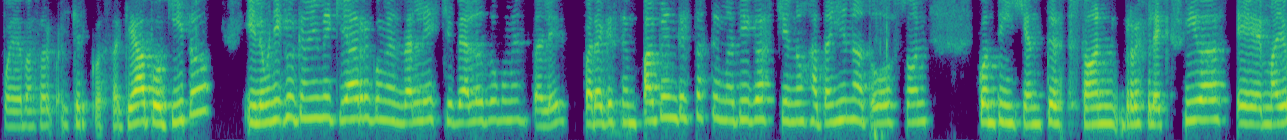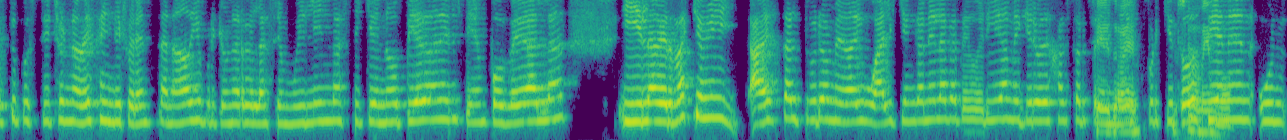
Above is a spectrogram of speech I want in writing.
Puede pasar cualquier cosa. Queda poquito y lo único que a mí me queda recomendarles es que vean los documentales para que se empapen de estas temáticas que nos atañen a todos. Son contingentes, son reflexivas. Eh, My Octopus Teacher no deja indiferente a nadie porque es una relación muy linda, así que no pierdan el tiempo, véanla. Y la verdad es que a mí a esta altura me da igual quién gane la categoría, me quiero dejar Sí, sorprender también, porque todos tienen un,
